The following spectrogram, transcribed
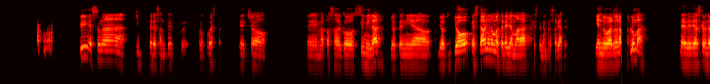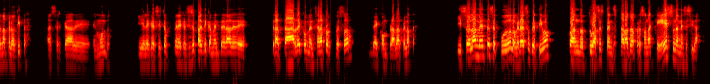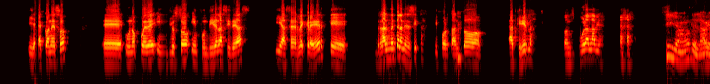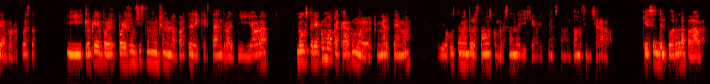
Sí, es una interesante pues, propuesta. De hecho, eh, me ha pasado algo similar. Yo tenía, yo, yo estaba en una materia llamada gestión empresarial y en lugar de una pluma, tenías que vender una pelotita acerca del mundo. Y el ejercicio, el ejercicio prácticamente era de tratar de convencer al profesor de comprar la pelota. Y solamente se pudo lograr ese objetivo cuando tú haces pensar a otra persona que es una necesidad. Y ya con eso, eh, uno puede incluso infundir en las ideas y hacerle creer que realmente la necesita y por tanto adquirirla con pura labia. Sí, llamémosle labia, por supuesto. Y creo que por, por eso insisto mucho en la parte de que está dentro de ti. Y ahora me gustaría como atacar como el, el primer tema, que digo, justamente lo estábamos conversando y dije, ahorita en este momento vamos a iniciar a grabar, que es el del poder de la palabra.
